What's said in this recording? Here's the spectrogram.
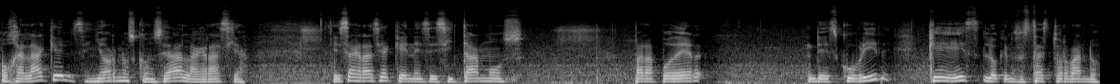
Ojalá que el Señor nos conceda la gracia, esa gracia que necesitamos para poder descubrir qué es lo que nos está estorbando.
